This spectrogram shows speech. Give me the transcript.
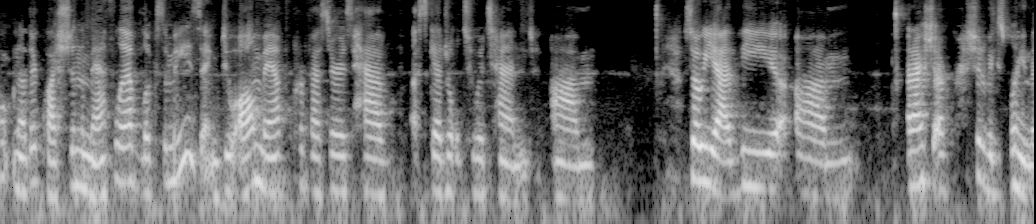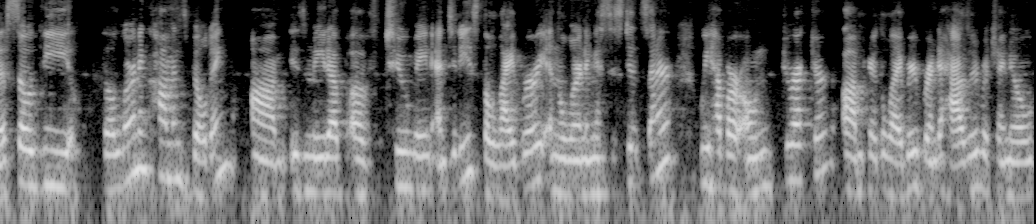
Oh, another question. The math lab looks amazing. Do all math professors have a schedule to attend? Um, so yeah, the, um, and I should, I should have explained this. So the, the Learning Commons building um, is made up of two main entities, the library and the Learning Assistance Center. We have our own director um, here at the library, Brenda Hazard, which I know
